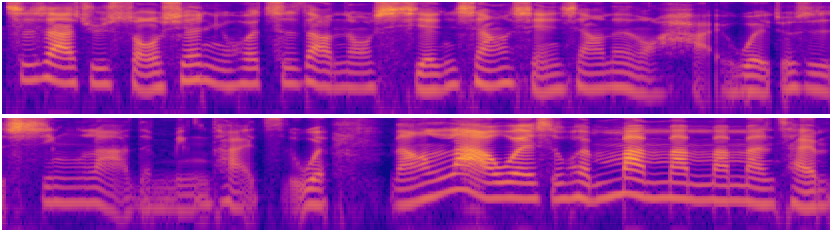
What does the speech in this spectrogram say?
吃下去，首先你会吃到那种咸香咸香那种海味，就是辛辣的明太子味，然后辣味是会慢慢慢慢才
